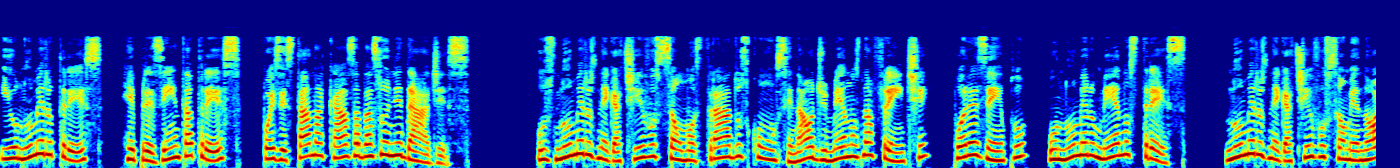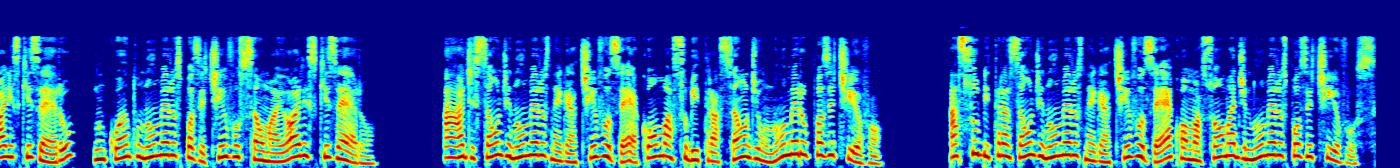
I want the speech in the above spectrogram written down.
E o número 3 representa 3, pois está na casa das unidades. Os números negativos são mostrados com um sinal de menos na frente, por exemplo, o número menos 3. Números negativos são menores que zero, enquanto números positivos são maiores que zero. A adição de números negativos é como a subtração de um número positivo. A subtração de números negativos é como a soma de números positivos.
